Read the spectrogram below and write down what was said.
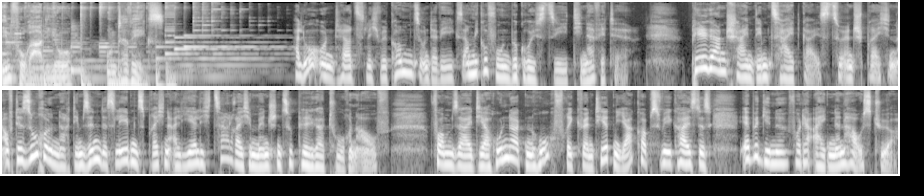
Inforadio unterwegs. Hallo und herzlich willkommen zu Unterwegs. Am Mikrofon begrüßt Sie Tina Witte. Pilgern scheint dem Zeitgeist zu entsprechen. Auf der Suche nach dem Sinn des Lebens brechen alljährlich zahlreiche Menschen zu Pilgertouren auf. Vom seit Jahrhunderten hochfrequentierten Jakobsweg heißt es, er beginne vor der eigenen Haustür.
